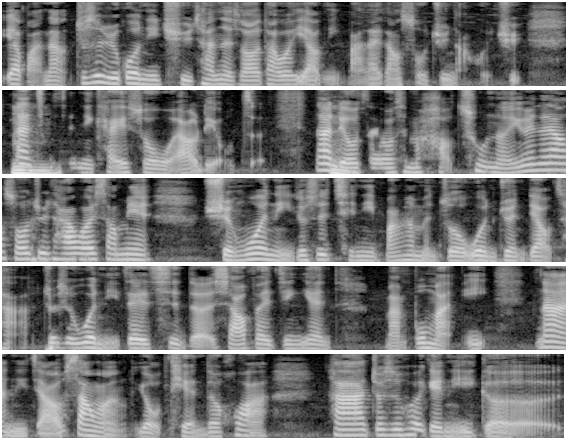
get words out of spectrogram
要把那，就是如果你取餐的时候，他会要你把那张收据拿回去。那其实你可以说我要留着。那留着有什么好处呢？因为那张收据他会上面询问你，就是请你帮他们做问卷调查，就是问你这一次的消费经验满不满意。那你只要上网有填的话，他就是会给你一个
